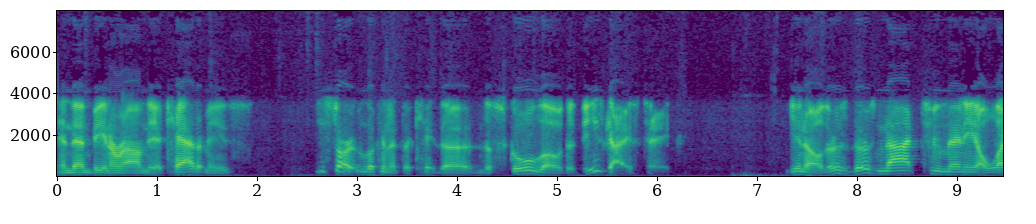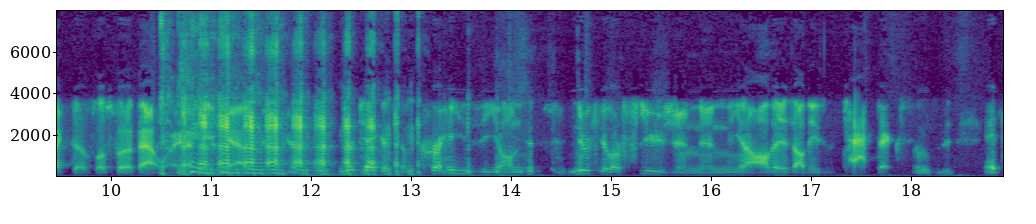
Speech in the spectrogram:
and then being around the academies you start looking at the the the school load that these guys take. You know, there's there's not too many electives. Let's put it that way. you're, you're taking some crazy, you know, nuclear fusion and you know all these all these tactics, and it's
